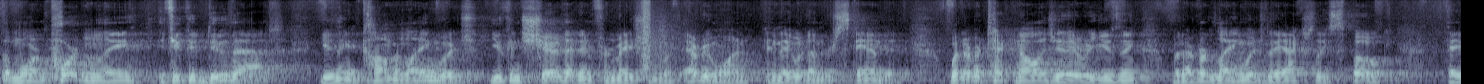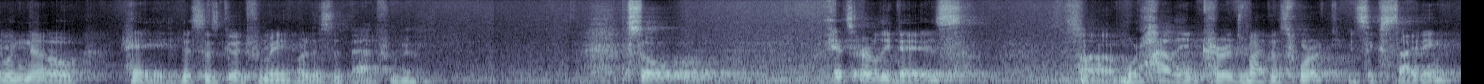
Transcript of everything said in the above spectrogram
But more importantly, if you could do that using a common language, you can share that information with everyone and they would understand it. Whatever technology they were using, whatever language they actually spoke, they would know, hey, this is good for me or this is bad for me. So it's early days. Uh, we're highly encouraged by this work. It's exciting.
